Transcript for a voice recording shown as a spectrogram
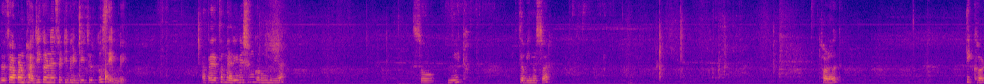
जसं आपण भाजी करण्यासाठी भेंडी चिरतो सेम वे आता याचं मॅरिनेशन करून घेऊया. सो मीठ चवीनुसार. हळद. तिखट.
